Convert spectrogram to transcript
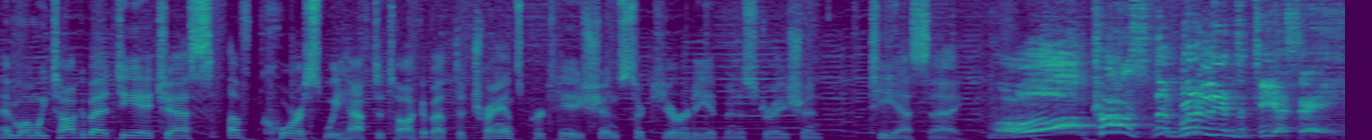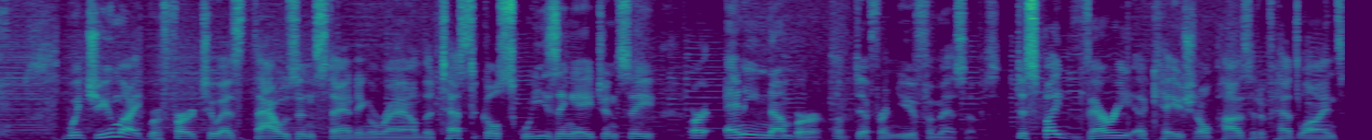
And when we talk about DHS, of course we have to talk about the Transportation Security Administration, TSA. Oh, curse the brilliant TSA! Which you might refer to as thousands standing around, the testicle squeezing agency, or any number of different euphemisms. Despite very occasional positive headlines,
